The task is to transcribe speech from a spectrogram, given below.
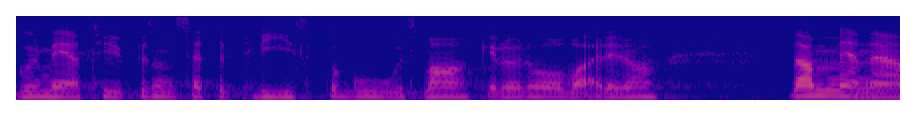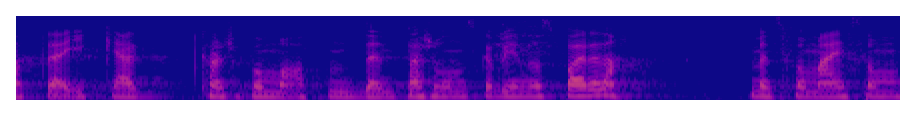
gourmet-type, som setter pris på gode smaker og råvarer og Da mener jeg at det ikke er kanskje på maten den personen skal begynne å spare. da. Mens for meg som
